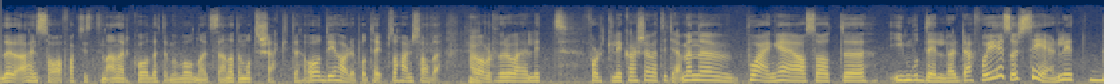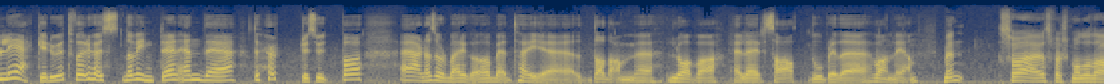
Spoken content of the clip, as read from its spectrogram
Han sa faktisk til NRK dette med one night stand, at jeg måtte sjekke det. Og de har det på tape, så han sa det. Det var vel for å være litt folkelig, kanskje. vet ikke. Men uh, poenget er altså at uh, i modeller derfor så ser det litt blekere ut for høsten og vinteren enn det det hørtes ut på Erna Solberg og Bent Høie da de lova eller sa at nå blir det vanlig igjen. Men så er jo spørsmålet da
